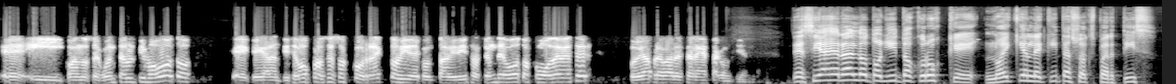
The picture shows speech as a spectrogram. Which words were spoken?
eh, y cuando se cuenta el último voto, eh, que garanticemos procesos correctos y de contabilización de votos como debe ser, voy a prevalecer en esta contienda. Decía Geraldo Toñito Cruz que no hay quien le quite su expertise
